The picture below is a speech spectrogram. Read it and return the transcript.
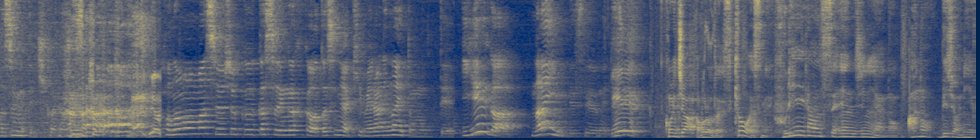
初めて聞かれました。このまま就職か進学か私には決められないと思って家がないんですよね。えー、こんにちは。アボロードです。今日はですねフリーランスエンジニアのあの美女に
